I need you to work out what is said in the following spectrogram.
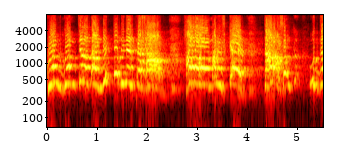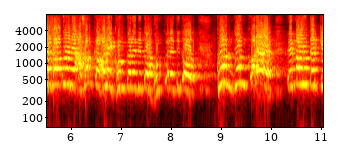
খুন গুম ছিল তার নিত্যদিনের পেশা। হাজারো মানুষকে তার আশঙ্কা, উদ্দেশ্য পূরণে আশঙ্কা হলে খুন করে দিত, ঘুম করে দিত। খুন গুম করে এই মানুষদেরকে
